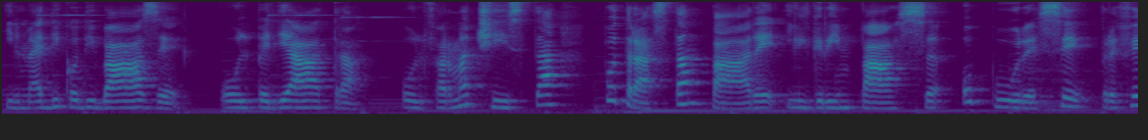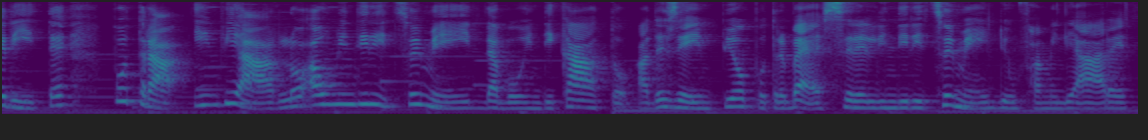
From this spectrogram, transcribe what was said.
il medico di base o il pediatra o il farmacista potrà stampare il Green Pass oppure, se preferite, potrà inviarlo a un indirizzo email da voi indicato, ad esempio potrebbe essere l'indirizzo email di un familiare.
